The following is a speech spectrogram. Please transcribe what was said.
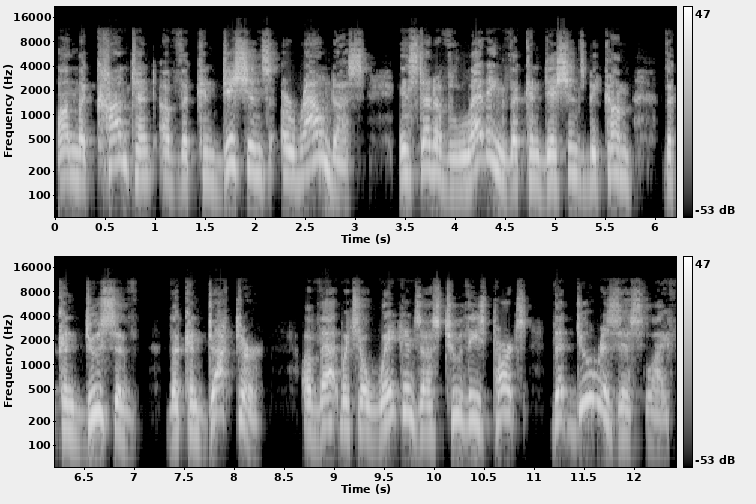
on the content of the conditions around us instead of letting the conditions become the conducive, the conductor of that which awakens us to these parts that do resist life.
